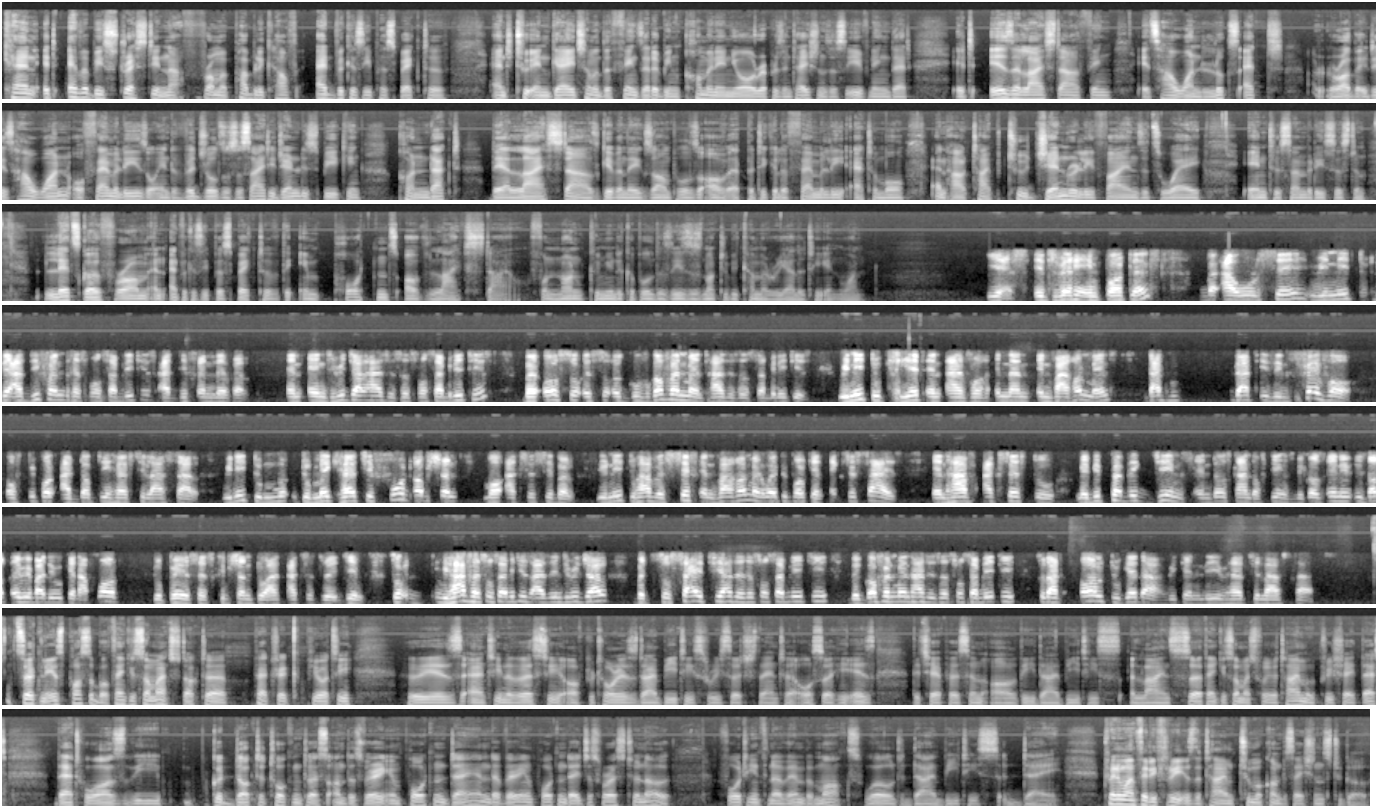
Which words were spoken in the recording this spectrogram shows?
Can it ever be stressed enough from a public health advocacy perspective and to engage some of the things that have been common in your representations this evening that it is a lifestyle thing, it's how one looks at rather it is how one or families or individuals or society generally speaking conduct their lifestyles given the examples of a particular family at a mall and how type 2 generally finds its way into somebody's system let's go from an advocacy perspective the importance of lifestyle for non-communicable diseases not to become a reality in one yes it's very important but I will say we need to, there are different responsibilities at different levels. An individual has his responsibilities, but also a, government has its responsibilities. We need to create an, an environment that that is in favor of people adopting healthy lifestyle. We need to to make healthy food options more accessible. You need to have a safe environment where people can exercise and have access to maybe public gyms and those kind of things because any, it's not everybody who can afford to pay a subscription to access to a gym. So we have responsibilities as individual, but society has a responsibility, the government has its responsibility, so that all together we can live healthy lifestyles. It certainly is possible. Thank you so much, Dr. Patrick Piotie who is at University of Pretoria's Diabetes Research Center. Also, he is the chairperson of the Diabetes Alliance. Sir, thank you so much for your time. We appreciate that. That was the good doctor talking to us on this very important day, and a very important day just for us to know. 14th November marks World Diabetes Day. 21:33 is the time. Two more conversations to go.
